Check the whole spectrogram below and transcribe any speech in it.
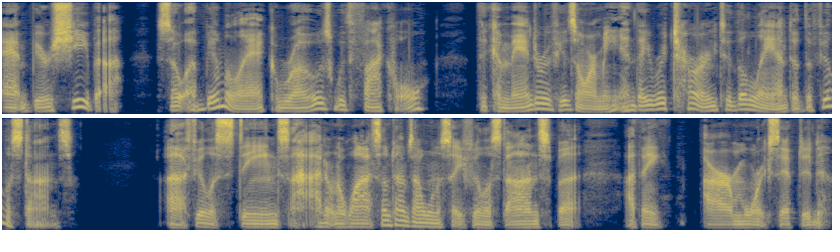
at Beersheba. So Abimelech rose with Phicol, the commander of his army, and they returned to the land of the Philistines. Uh, Philistines, I don't know why. Sometimes I want to say Philistines, but I think our more accepted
